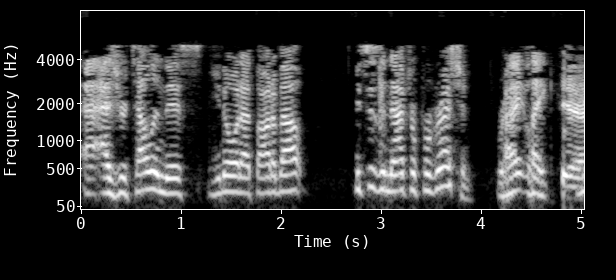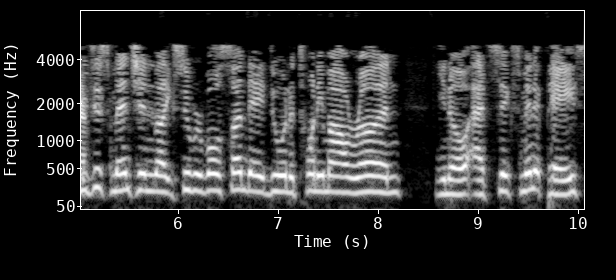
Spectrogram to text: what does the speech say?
as you're telling this, you know what I thought about? this is a natural progression, right? Like Yeah. you just mentioned like Super Bowl Sunday doing a 20 mile run, you know, at six minute pace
